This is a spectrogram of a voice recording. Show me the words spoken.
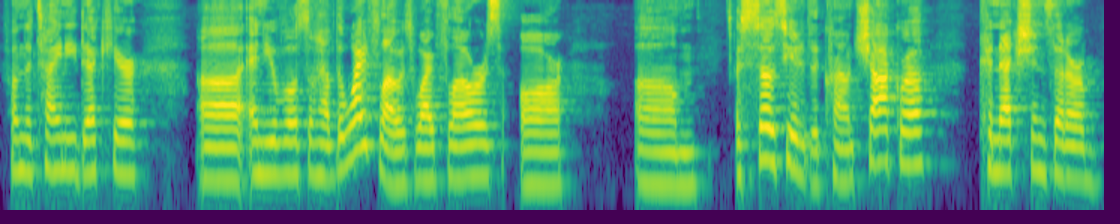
from the tiny deck here. Uh, and you've also have the white flowers. White flowers are um, associated with the crown chakra, connections that are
